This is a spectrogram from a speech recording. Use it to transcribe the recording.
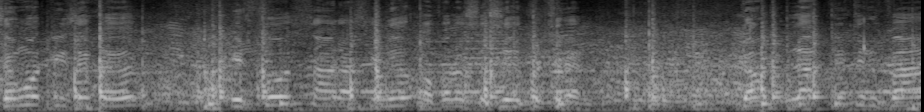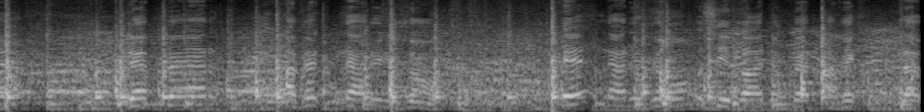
Senghor disait qu'il faut s'enraciner aux valeurs socioculturelles. Donc la culture va de pair avec la religion. Et la religion aussi va de pair avec la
